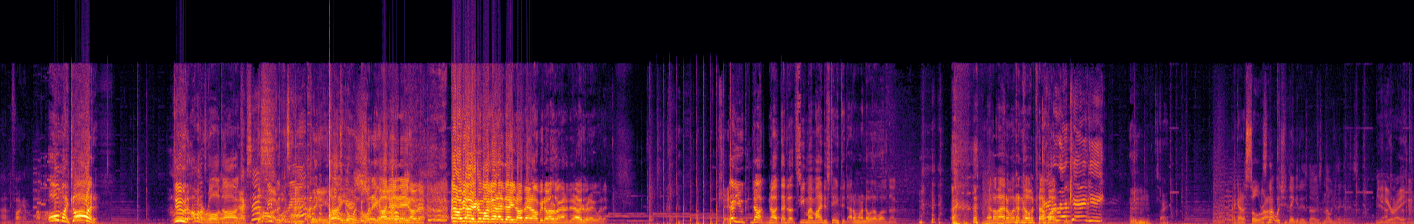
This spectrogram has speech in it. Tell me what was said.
and fucking level up. Oh my god! Dude, I'm on a roll, going on, dog. Nexus? Three Dog, for what's three. happening? I think I'm going doing on? they What's got going it. on? you know, man. Mira, you no me hagas de ahí, no, man, no, mira, no me hagas de ahí, no, mira, mira. Okay. There you, dog. No, that, that. See, my mind is tainted. I don't want to know what that was, dog. I don't. I don't want to know what that was. dude. Sorry. I got a Solrock. It's not what you think it is, dog. It's not what you think it is. Yeah, Meteorite. Okay, okay,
